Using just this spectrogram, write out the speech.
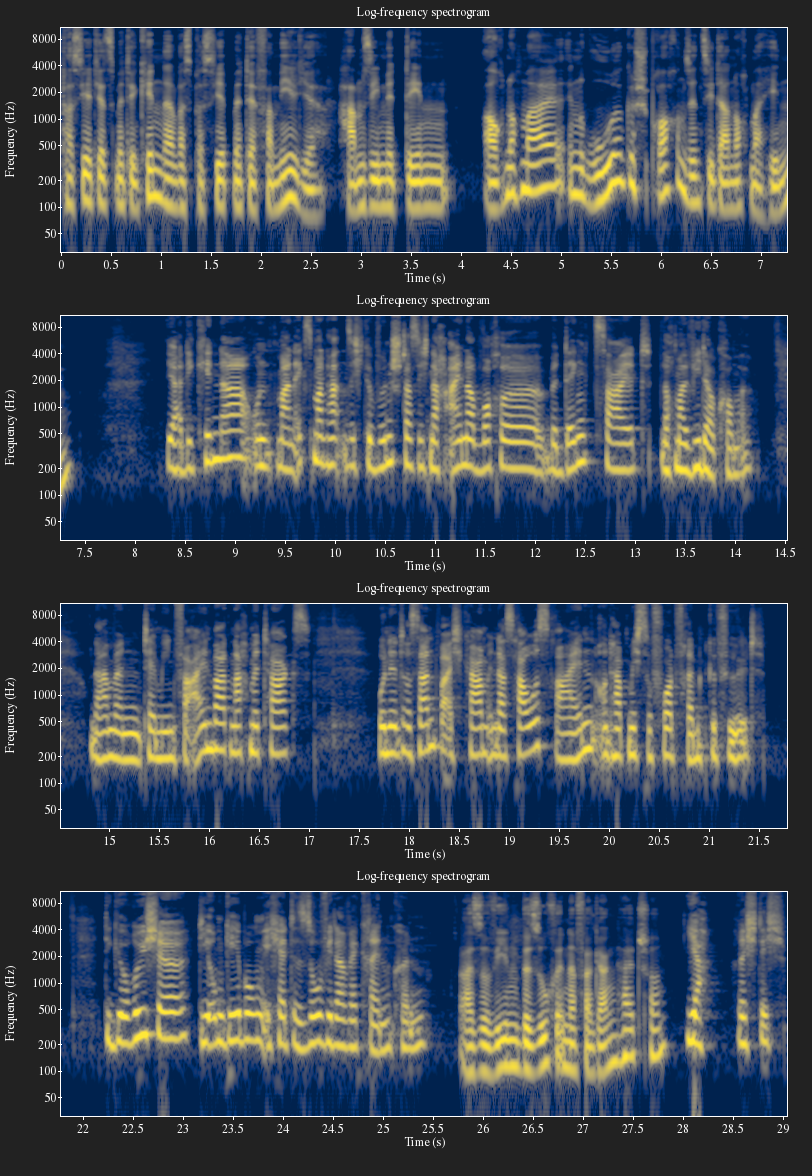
passiert jetzt mit den Kindern? Was passiert mit der Familie? Haben Sie mit denen auch noch mal in Ruhe gesprochen? Sind Sie da noch mal hin? Ja, die Kinder und mein Ex-Mann hatten sich gewünscht, dass ich nach einer Woche Bedenkzeit noch mal wiederkomme. Und da haben wir einen Termin vereinbart nachmittags. Und interessant war, ich kam in das Haus rein und habe mich sofort fremd gefühlt. Die Gerüche, die Umgebung, ich hätte so wieder wegrennen können. Also wie ein Besuch in der Vergangenheit schon? Ja, richtig.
